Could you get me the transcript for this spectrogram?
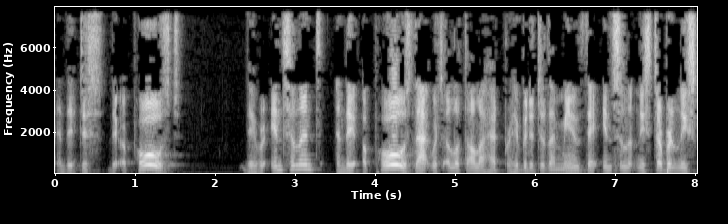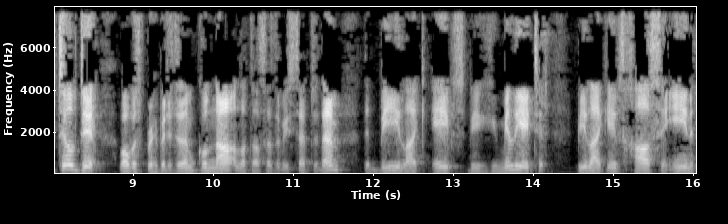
and they dis, they opposed they were insolent and they opposed that which Allah Ta'ala had prohibited to them. Means they insolently, stubbornly still did what was prohibited to them. Kulna, Allah Ta'ala says that we said to them, that be like apes, be humiliated. Be like apes, khasi'een,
